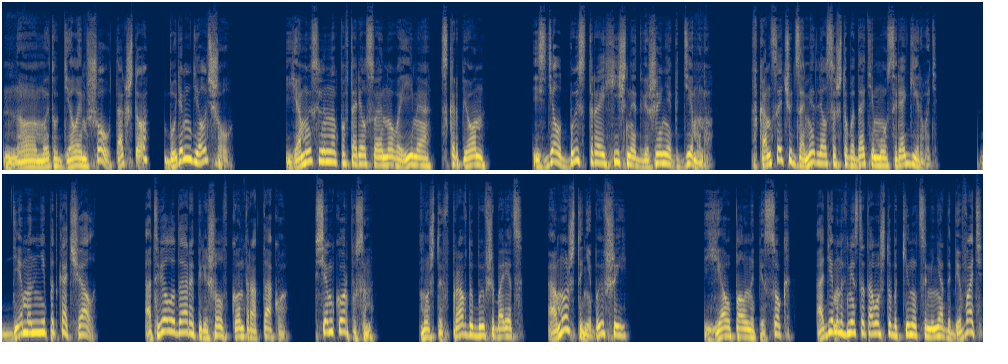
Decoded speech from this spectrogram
Но мы тут делаем шоу, так что будем делать шоу. Я мысленно повторил свое новое имя «Скорпион» и сделал быстрое хищное движение к демону. В конце чуть замедлился, чтобы дать ему среагировать. Демон не подкачал. Отвел удар и перешел в контратаку. Всем корпусом. Может, и вправду бывший борец, а может, и не бывший. Я упал на песок, а демон вместо того, чтобы кинуться меня добивать,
